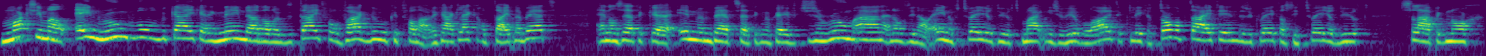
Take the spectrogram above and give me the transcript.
maximaal één room bijvoorbeeld bekijken. En ik neem daar dan ook de tijd voor. Vaak doe ik het van nou, dan ga ik lekker op tijd naar bed. En dan zet ik uh, in mijn bed zet ik nog eventjes een room aan. En of die nou één of twee uur duurt, maakt niet zo heel veel uit. Ik lig er toch op tijd in. Dus ik weet als die twee uur duurt, slaap ik nog,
